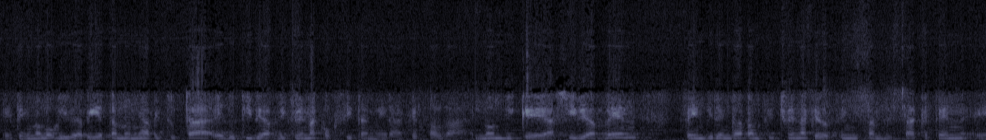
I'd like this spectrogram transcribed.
e, teknologi berrietan oinarrituta eduki behar dituenak oksitanerak, ez hau da, nondik hasi behar den, zein diren garrantzitsuenak edo zein izan dizaketen e,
